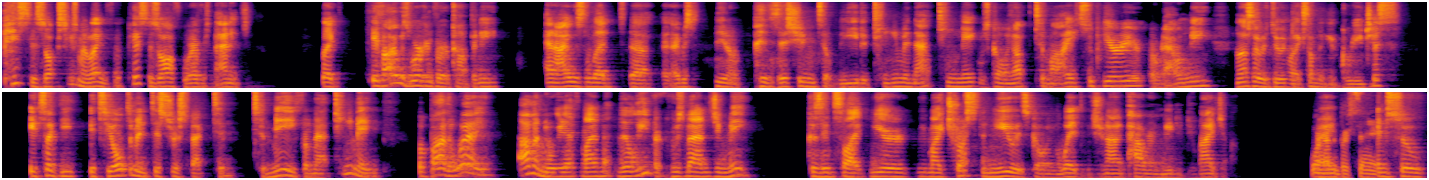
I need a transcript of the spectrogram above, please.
pisses off. Excuse my language. But pisses off whoever's managing. Like if I was working for a company and I was led, uh, I was you know positioned to lead a team, and that teammate was going up to my superior around me, unless I was doing like something egregious. It's like the it's the ultimate disrespect to to me from that teammate. But by the way, I'm annoyed at my the leader who's managing me because it's like you're my trust in you is going away because you're not empowering me to do my job. 100%. And so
